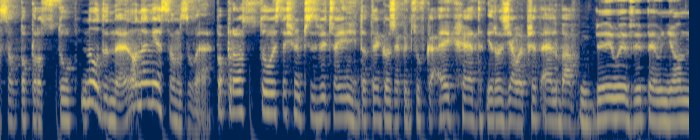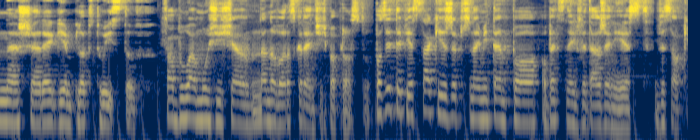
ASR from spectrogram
są po prostu nudne, one nie są złe. Po prostu jesteśmy przyzwyczajeni do tego, że końcówka Egghead i rozdziały przed Elba były wypełnione szeregiem plot twistów fabuła musi się na nowo rozkręcić po prostu. Pozytyw jest taki, że przynajmniej tempo obecnych wydarzeń jest wysokie.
